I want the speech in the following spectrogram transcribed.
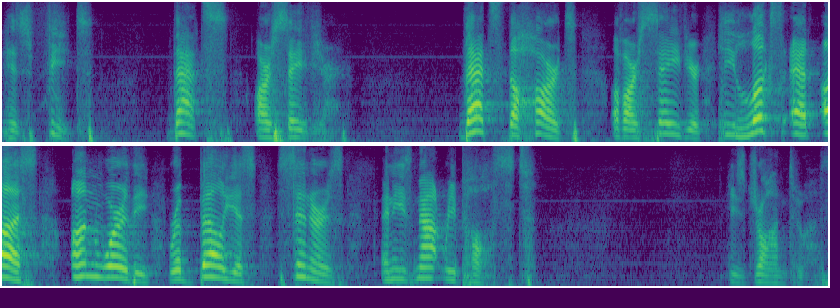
his feet. That's our Savior. That's the heart of our Savior. He looks at us, unworthy, rebellious sinners, and He's not repulsed. He's drawn to us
